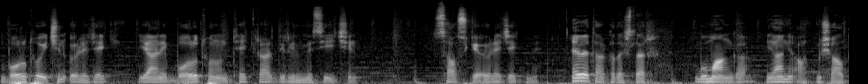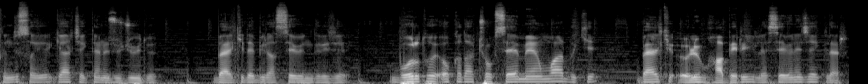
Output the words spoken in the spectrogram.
Boruto için ölecek, yani Boruto'nun tekrar dirilmesi için. Sasuke ölecek mi? Evet arkadaşlar, bu manga yani 66. sayı gerçekten üzücüydü. Belki de biraz sevindirici. Boruto'yu o kadar çok sevmeyen vardı ki belki ölüm haberiyle sevinecekler.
